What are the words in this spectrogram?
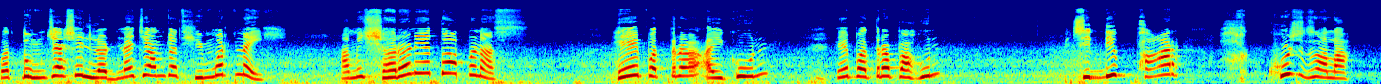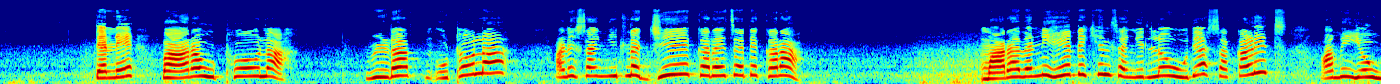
व तुमच्याशी लढण्याची आमच्यात हिंमत नाही. आम्ही शरण येतो आपणास. हे पत्र ऐकून हे पत्र पाहून सिद्धी फार खुश झाला. त्याने पारा उठवला. विडा उठवला आणि सांगितलं जे करायचं ते करा. महाराजांनी हे देखील सांगितलं उद्या सकाळीच आम्ही येऊ.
